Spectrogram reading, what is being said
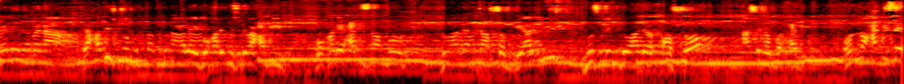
ফেলে দেবে না। হাদিস। বুখারী হাদিস নম্বর 2442 মুসলিম 2580 নম্বর হাদিস। অন্য হাদিসে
